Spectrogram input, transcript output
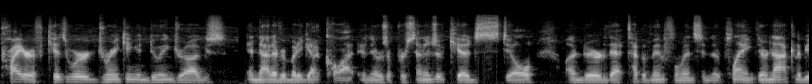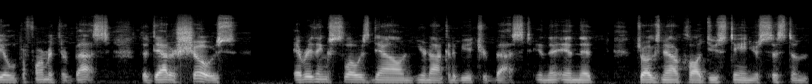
prior if kids were drinking and doing drugs and not everybody got caught and there was a percentage of kids still under that type of influence and they're playing they're not going to be able to perform at their best. The data shows everything slows down you're not going to be at your best. In the in that drugs and alcohol do stay in your system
